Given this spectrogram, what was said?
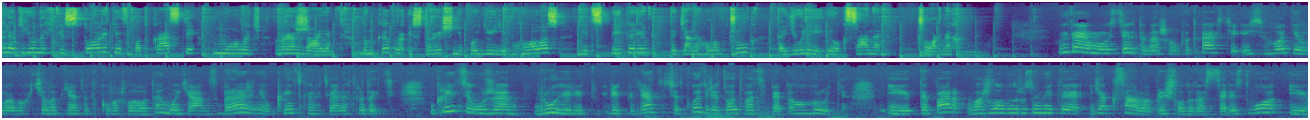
Погляд юних істориків в подкасті Молодь вражає думки про історичні події вголос від спікерів Тетяни Головчук та Юлії і Оксани Чорних. Вітаємо усіх на нашому подкасті. І сьогодні ми б хотіли підняти таку важливу тему, як збереження українських різдвяних традицій. Українці вже другий рік, рік підряд святкують Різдво 25 грудня. І тепер важливо зрозуміти, як саме прийшло до нас це Різдво і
